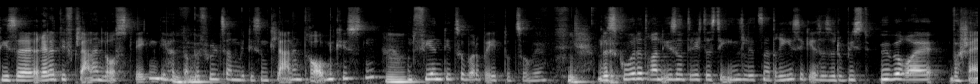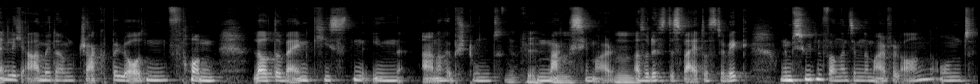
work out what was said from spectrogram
diese relativ kleinen Lastwegen, die halt dann befüllt sind mit diesen kleinen Traubenkisten und führen die zu Barbeto zu. Und das Gute daran ist natürlich, dass die Insel jetzt nicht riesig ist. Also du bist überall wahrscheinlich auch mit einem Truck beladen von lauter Weinkisten in eineinhalb Stunden Okay. maximal. Also das ist das weiteste weg. Und im Süden fangen sie im Normalfall an und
